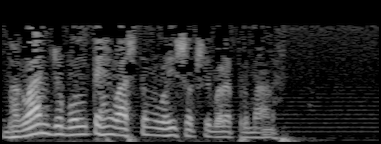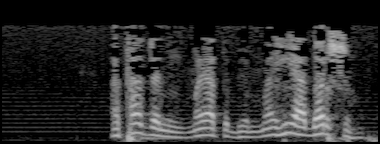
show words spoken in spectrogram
भगवान जो बोलते हैं वास्तव में वही सबसे बड़ा प्रमाण है। अथा जनी मैं तो मैं ही आदर्श हूँ।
